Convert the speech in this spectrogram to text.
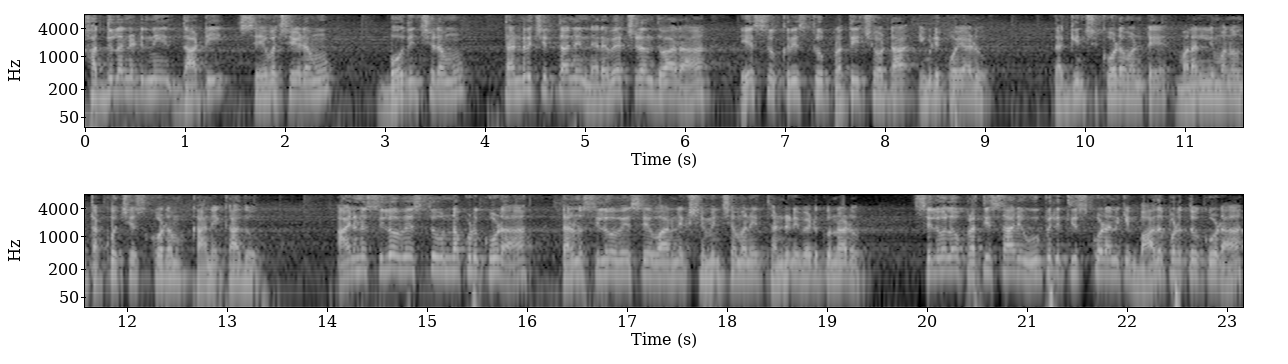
హద్దులన్నిటినీ దాటి సేవ చేయడము బోధించడము తండ్రి చిత్తాన్ని నెరవేర్చడం ద్వారా యేసుక్రీస్తు ప్రతి చోట ఇమిడిపోయాడు. తగ్గించుకోవడం అంటే మనల్ని మనం తక్కువ చేసుకోవడం కానే కాదు. ఆయనను సిలువ వేస్తూ ఉన్నప్పుడు కూడా తనను సిలువ వేసే వారిని క్షమించమని తండ్రిని వేడుకున్నాడు. సిలువలో ప్రతిసారి ఊపిరి తీసుకోవడానికి బాధపడుతూ కూడా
